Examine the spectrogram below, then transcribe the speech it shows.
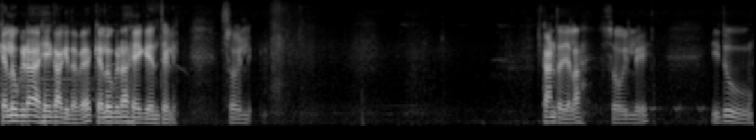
ಕೆಲವು ಗಿಡ ಹೇಗಾಗಿದ್ದಾವೆ? ಕೆಲವು ಗಿಡ ಹೇಗೆ ಅಂತೇಳಿ. ಸೊ ಇಲ್ಲಿ. ಕಾಣ್ತಾ ಇದೆಯಲ್ಲ? ಸೊ ಇಲ್ಲಿ. ಇದು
